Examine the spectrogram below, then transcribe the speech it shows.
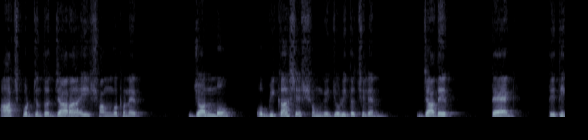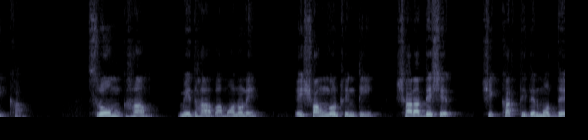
আজ পর্যন্ত যারা এই সংগঠনের জন্ম ও বিকাশের সঙ্গে জড়িত ছিলেন, যাদের ত্যাগ, তিতিক্ষা, শ্রম ঘাম, মেধা বা মননে এই সংগঠনটি সারা দেশের শিক্ষার্থীদের মধ্যে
